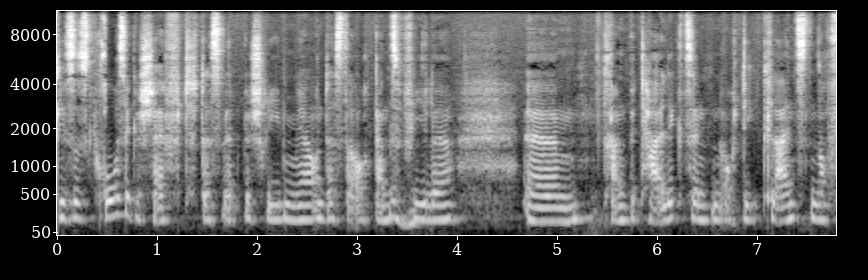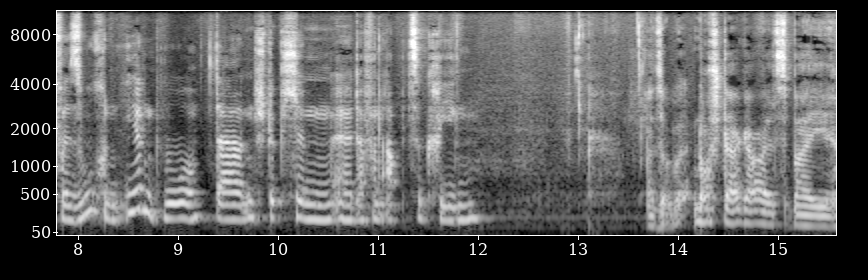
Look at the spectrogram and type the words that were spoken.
dieses große Geschäft, das wird beschrieben, ja, und dass da auch ganz viele ähm, dran beteiligt sind und auch die Kleinsten noch versuchen, irgendwo da ein Stückchen äh, davon abzukriegen. Also noch stärker als bei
